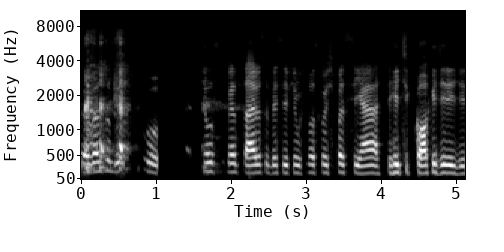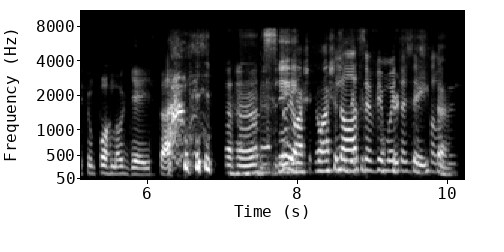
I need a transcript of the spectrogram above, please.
Eu gosto muito. Tem uns comentários sobre esse filme que umas coisas tipo assim, ah, se Hitchcock dirigisse um pornô gay, sabe? Aham. Sim. Não, eu acho, eu acho Nossa, eu vi muita gente perfeita. falando isso.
